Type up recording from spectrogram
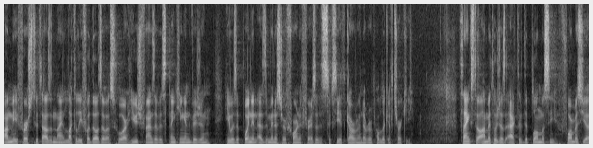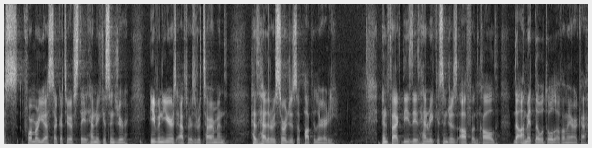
on May 1st, 2009, luckily for those of us who are huge fans of his thinking and vision, he was appointed as the Minister of Foreign Affairs of the 60th government of the Republic of Turkey. Thanks to Ahmet Hoca's active diplomacy, former US, former US Secretary of State Henry Kissinger, even years after his retirement, has had a resurgence of popularity. In fact, these days, Henry Kissinger is often called the Ahmet Davutoğlu of America.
